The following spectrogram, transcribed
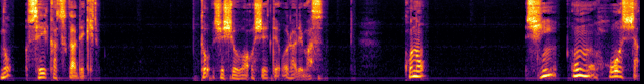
の生活ができる。と師匠は教えておられます。この心音放射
